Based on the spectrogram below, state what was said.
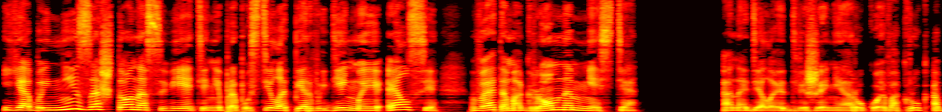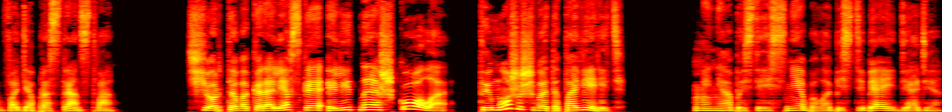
Я бы ни за что на свете не пропустила первый день моей Элси в этом огромном месте. Она делает движение рукой вокруг, обводя пространство. «Чёртова королевская элитная школа! Ты можешь в это поверить?» «Меня бы здесь не было без тебя и дяди».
